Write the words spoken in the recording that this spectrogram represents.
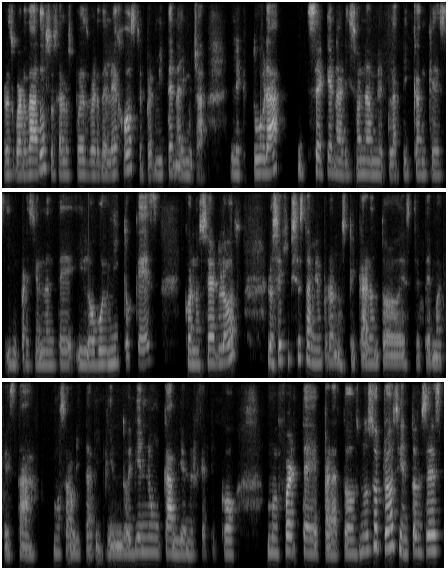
resguardados, o sea, los puedes ver de lejos, te permiten, hay mucha lectura. Sé que en Arizona me platican que es impresionante y lo bonito que es conocerlos. Los egipcios también pronosticaron todo este tema que estamos ahorita viviendo y viene un cambio energético muy fuerte para todos nosotros y entonces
